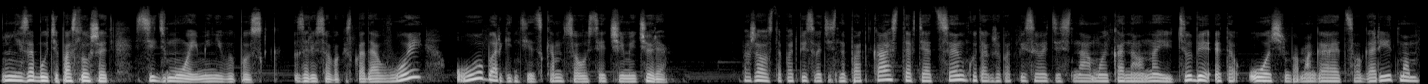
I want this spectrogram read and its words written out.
Не забудьте послушать седьмой мини-выпуск зарисовок из кладовой об аргентинском соусе чимичури. Пожалуйста, подписывайтесь на подкаст, ставьте оценку, также подписывайтесь на мой канал на YouTube. Это очень помогает с алгоритмом.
